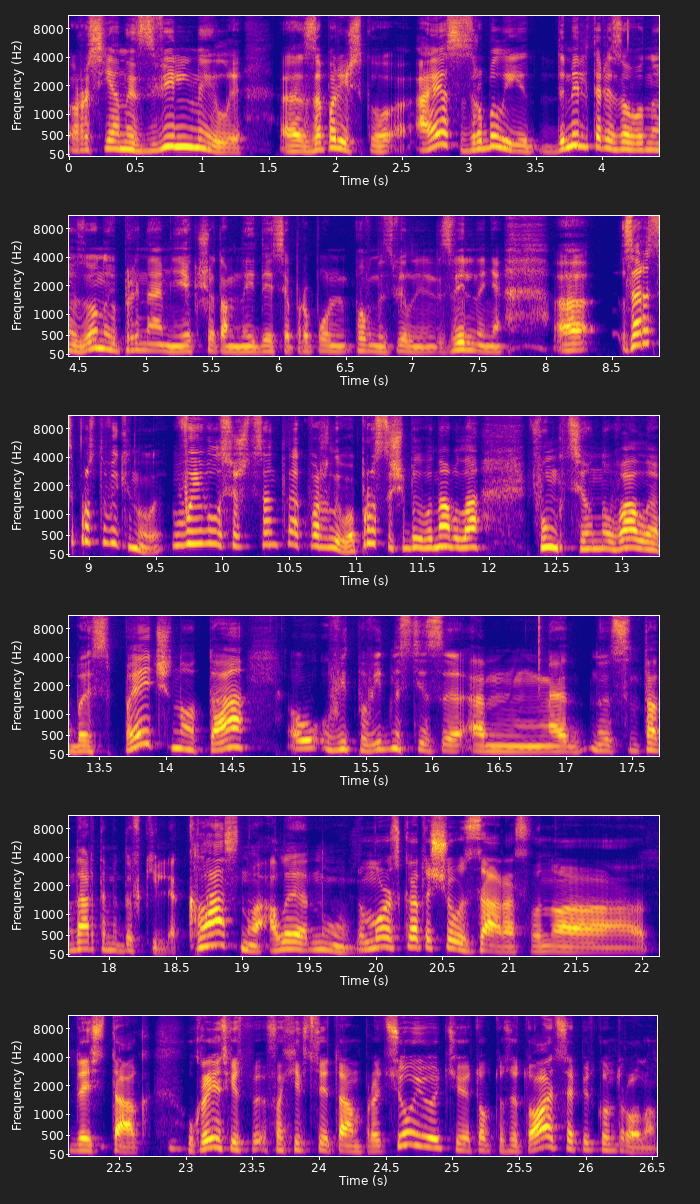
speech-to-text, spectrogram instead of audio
росіяни звільнили е, Запорізьку АЕС, зробили її демілітаризованою зоною, принаймні, якщо там не йдеться про пов- повне звільнення- Зараз це просто викинули. Виявилося, що це не так важливо. Просто щоб вона була функціонувала безпечно та у відповідності з ем, е, стандартами довкілля. Класно, але ну Ну, можна сказати, що зараз воно десь так. Українські фахівці там працюють, тобто ситуація під контролем.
